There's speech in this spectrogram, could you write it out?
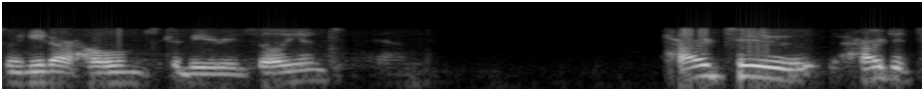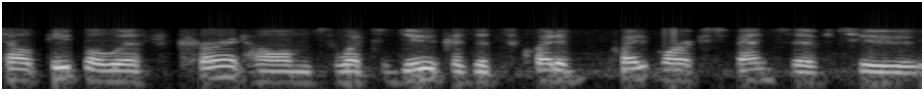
so we need our homes to be resilient hard to hard to tell people with current homes what to do because it's quite a quite more expensive to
